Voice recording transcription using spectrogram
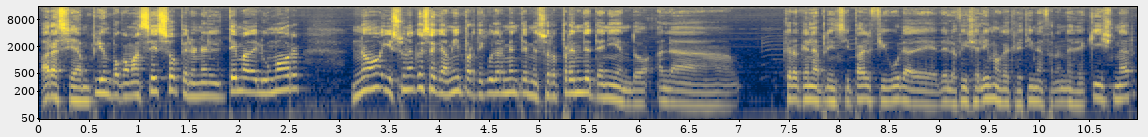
Ahora se amplía un poco más eso, pero en el tema del humor, no, y es una cosa que a mí particularmente me sorprende teniendo a la, creo que es la principal figura de- del oficialismo, que es Cristina Fernández de Kirchner,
